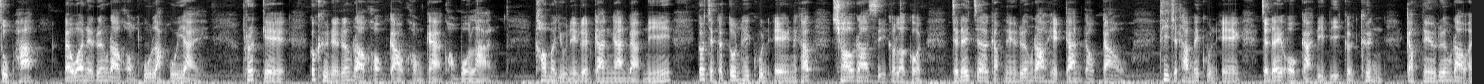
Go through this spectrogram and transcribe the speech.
สุภะแปลว่าในเรื่องราวของผู้หลักผู้ใหญ่ พระเกตก็คือในเรื่องราวของเก่าของแก่ของโบราณ เข้ามาอยู่ในเรือนการงานแบบนี้ ก็จะกระตุ้นให้คุณเองนะครับ ชาวราศีกรกฎจะได้เจอกับในเรื่องราวเหตุการณ์เก่าๆ ที่จะทำให้คุณเองจะได้โอกาสดีๆ เกิดขึ้น กับในเรื่องราวอ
